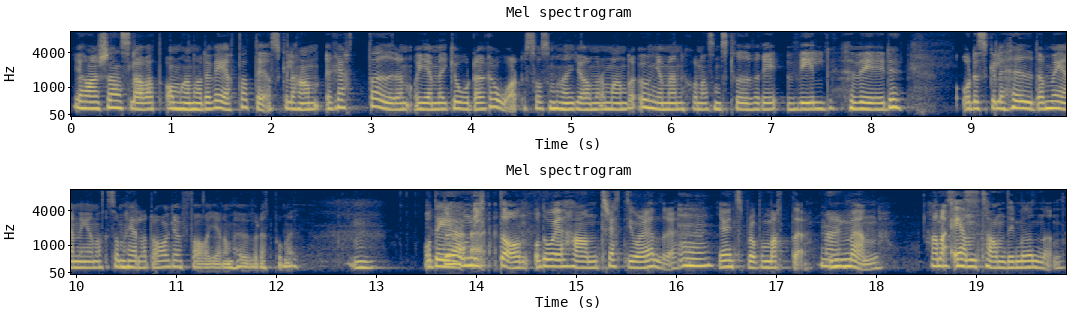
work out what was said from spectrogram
Jag har en känsla av att om han hade vetat det skulle han rätta i den och ge mig goda råd så som han gör med de andra unga människorna som skriver i vild hvede. Och det skulle hejda meningarna som hela dagen far genom huvudet på mig. Och Då det är hon 19 och då är han 30 år äldre. Jag är inte så bra på matte. Mm. Nej. Men han har en tand i munnen.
